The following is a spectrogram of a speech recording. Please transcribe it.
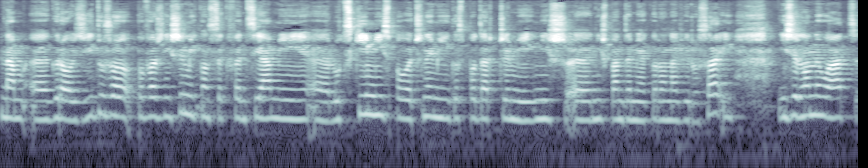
nam e, grozi dużo poważniejszymi konsekwencjami e, ludzkimi, społecznymi i gospodarczymi niż, e, niż pandemia koronawirusa i, i Zielony Ład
